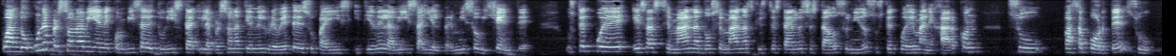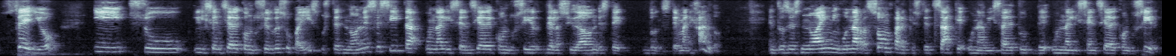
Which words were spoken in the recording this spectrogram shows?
Cuando una persona viene con visa de turista y la persona tiene el brevete de su país y tiene la visa y el permiso vigente, usted puede, esas semanas, dos semanas que usted está en los Estados Unidos, usted puede manejar con su pasaporte, su sello y su licencia de conducir de su país. Usted no necesita una licencia de conducir de la ciudad donde esté, donde esté manejando. Entonces, no hay ninguna razón para que usted saque una visa de, una licencia de conducir.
